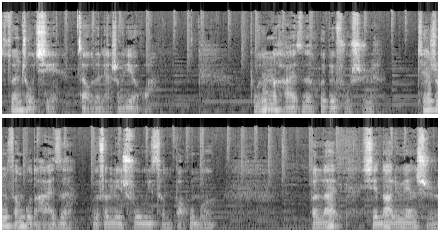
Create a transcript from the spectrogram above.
酸臭气在我的脸上液化。普通的孩子会被腐蚀，天生反骨的孩子会分泌出一层保护膜。本来写那留言时，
